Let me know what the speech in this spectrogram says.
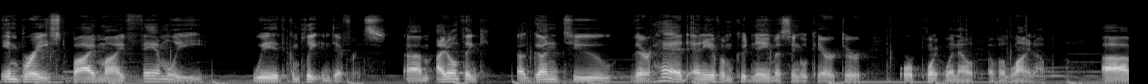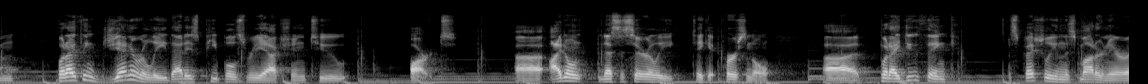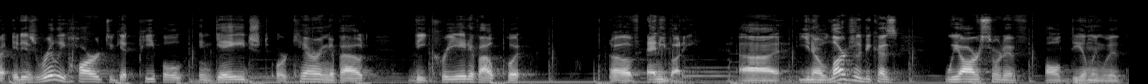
embraced by my family with complete indifference. Um, I don't think a gun to their head, any of them could name a single character or point one out of a lineup. Um, but I think generally that is people's reaction to art. Uh, I don't necessarily take it personal, uh, but I do think, especially in this modern era, it is really hard to get people engaged or caring about the creative output of anybody. Uh, you know, largely because we are sort of all dealing with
